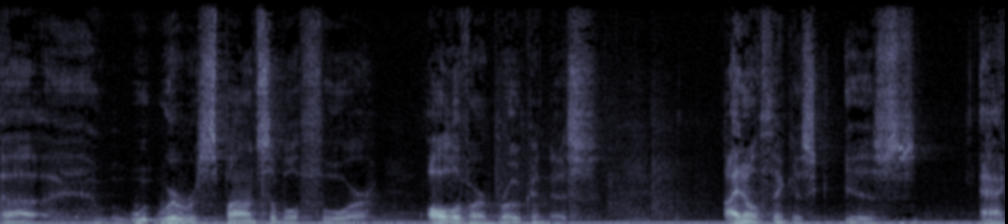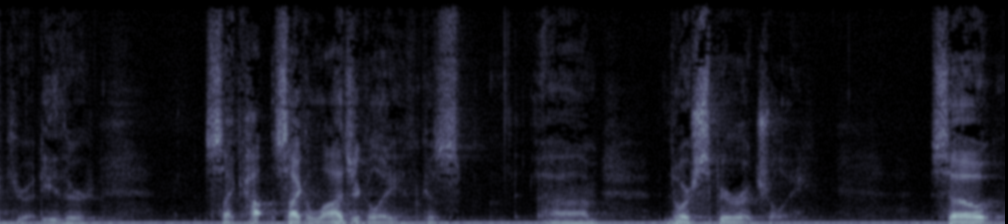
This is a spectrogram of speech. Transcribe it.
uh, we're responsible for all of our brokenness, I don't think is, is accurate, either psycho- psychologically, because um, nor spiritually. So,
